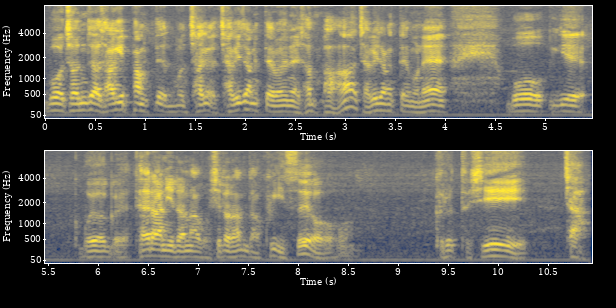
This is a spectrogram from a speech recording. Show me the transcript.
뭐 전자 자기팡 때 뭐 자기 자기장 때문에 전파 자기장 때문에 뭐 이게 뭐야 그 대란이 일어나고 실현한다. 그게 있어요. 그렇듯이. 자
